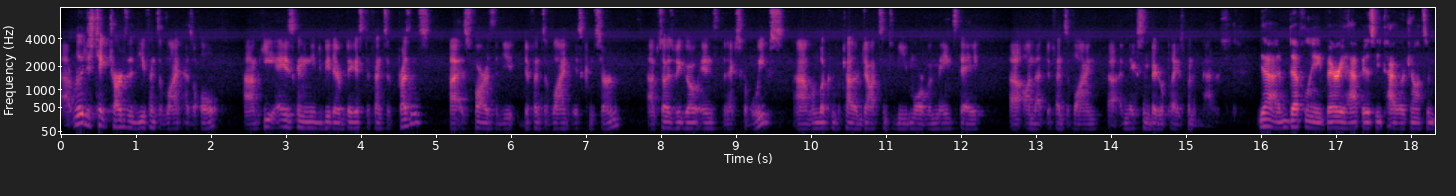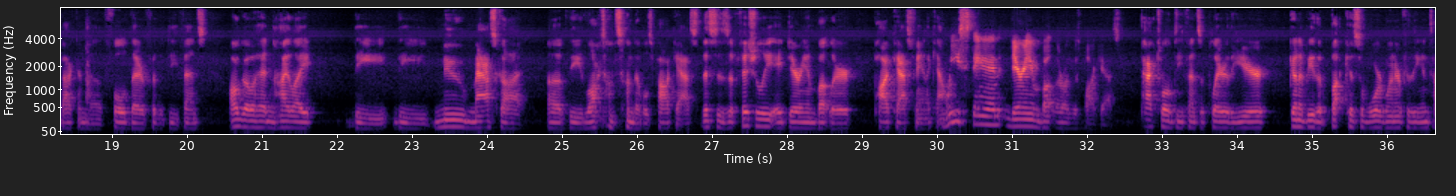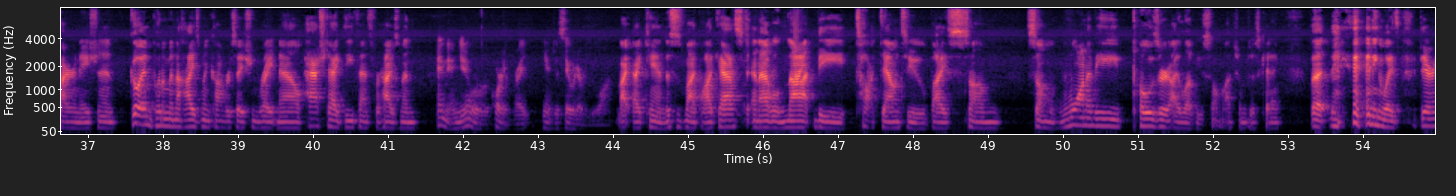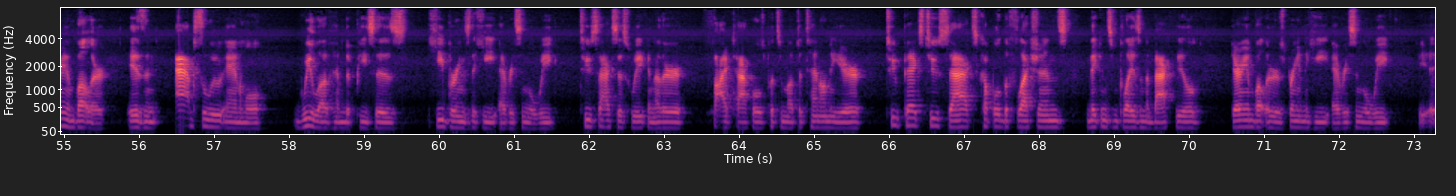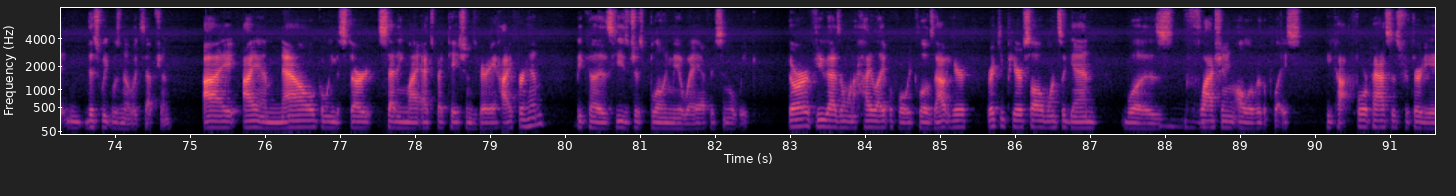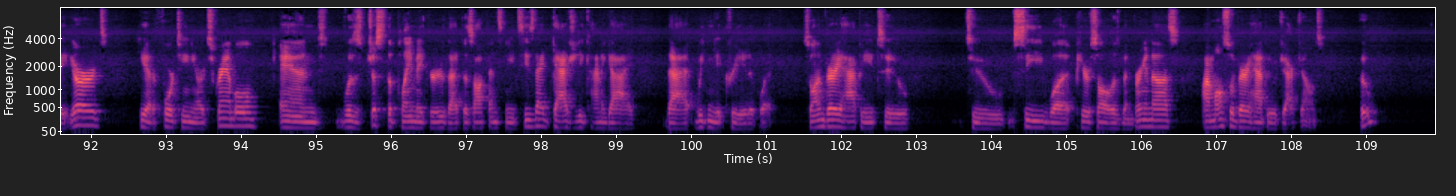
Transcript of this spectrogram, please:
uh, really just take charge of the defensive line as a whole. Um, he is going to need to be their biggest defensive presence uh, as far as the de- defensive line is concerned. Um, so as we go into the next couple weeks, um, I'm looking for Tyler Johnson to be more of a mainstay uh, on that defensive line uh, and make some bigger plays when it matters. Yeah, I'm definitely very happy to see Tyler Johnson back in the fold there for the defense. I'll go ahead and highlight the the new mascot of the Locked On Sun Devils podcast. This is officially a Darien Butler podcast fan account. We stand Darien Butler on this podcast. Pac-12 Defensive Player of the Year, going to be the Butkus Award winner for the entire nation. Go ahead and put him in the Heisman conversation right now. Hashtag defense for Heisman. Hey man, you know we're recording, right? You can't just say whatever you want. I, I can. This is my podcast, and I will not be talked down to by some some wannabe poser. I love you so much. I'm just kidding. But anyways, Darien Butler is an absolute animal. We love him to pieces. He brings the heat every single week. Two sacks this week, another five tackles, puts him up to 10 on the year. Two picks, two sacks, couple of deflections, making some plays in the backfield. Darien Butler is bringing the heat every single week. This week was no exception. I I am now going to start setting my expectations very high for him because he's just blowing me away every single week. There are a few guys I want to highlight before we close out here. Ricky Pearsall once again was flashing all over the place. He caught four passes for 38 yards. He had a 14 yard scramble and was just the playmaker that this offense needs. He's that gadgety kind of guy that we can get creative with. So I'm very happy to to see what Pearsall has been bringing to us. I'm also very happy with Jack Jones. Who?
